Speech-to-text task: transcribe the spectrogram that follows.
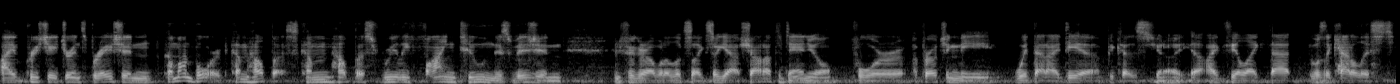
I appreciate your inspiration. Come on board. Come help us. Come help us really fine tune this vision and figure out what it looks like. So yeah, shout out to Daniel for approaching me with that idea because you know I feel like that was a catalyst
